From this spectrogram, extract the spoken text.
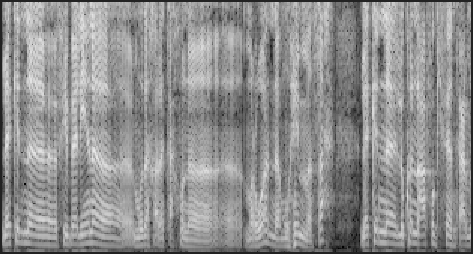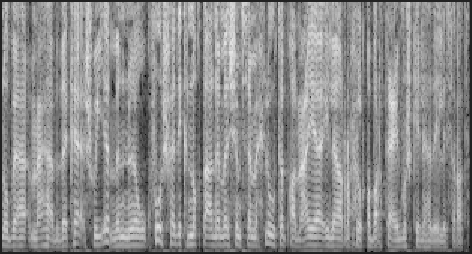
لكن في بالي أنا المداخله تاع خونا مروان مهمة صح؟ لكن لو كان نعرفوا كيف نتعاملوا معها بذكاء شوية ما نوقفوش في هذيك النقطة أنا ماشي مسامح له وتبقى معايا إلى نروح القبر تاعي المشكلة هذه اللي صارت.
